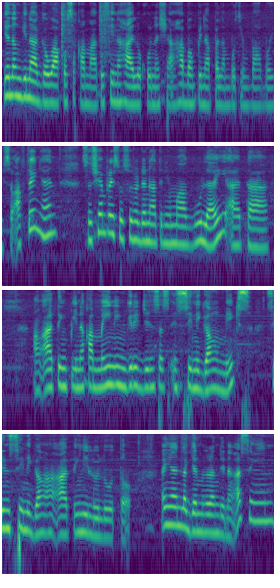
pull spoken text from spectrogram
yun ang ginagawa ko sa kamatis, sinahalo ko na siya habang pinapalambot yung baboy. So after nyan, so syempre susunod na natin yung mga gulay at ah, ang ating pinaka main ingredients is sinigang mix, since sinigang ang ating niluluto. Ayan, lagyan mo na lang din ng asin,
